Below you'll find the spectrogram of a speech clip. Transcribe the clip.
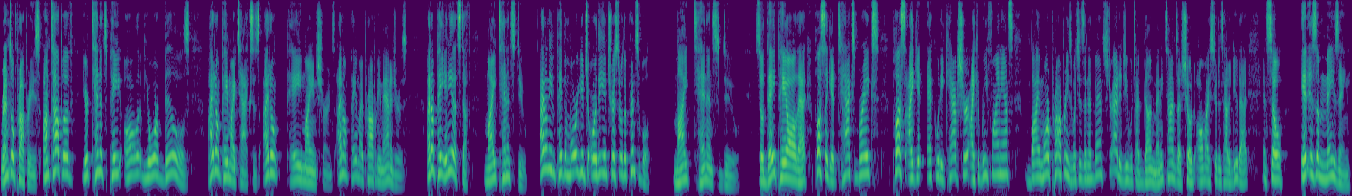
rental properties. On top of your tenants pay all of your bills. I don't pay my taxes. I don't pay my insurance. I don't pay my property managers. I don't pay any of that stuff. My tenants do. I don't even pay the mortgage or the interest or the principal. My tenants do. So they pay all that. Plus, I get tax breaks. Plus, I get equity capture. I could refinance, buy more properties, which is an advanced strategy, which I've done many times. I've showed all my students how to do that. And so it is amazing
